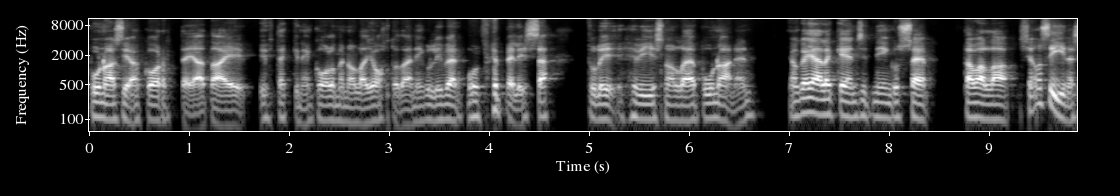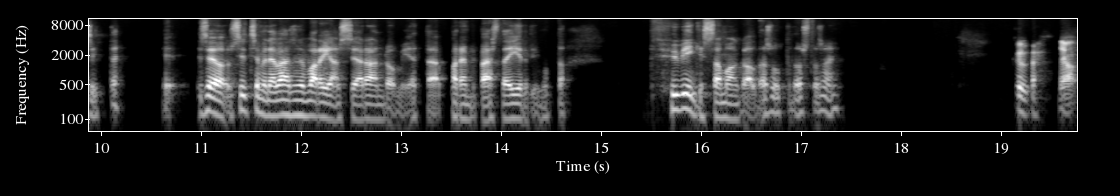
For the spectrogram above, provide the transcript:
punaisia kortteja tai yhtäkkinen 3-0 johto tai niin kuin Liverpool-pelissä tuli 5-0 ja punainen, jonka jälkeen sitten niin kuin se tavallaan, se on siinä sitten. Se on, sitten se menee vähän sen varianssi ja randomi, että parempi päästä irti, mutta hyvinkin samankaltaisuutta tuosta sain. Kyllä, ja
